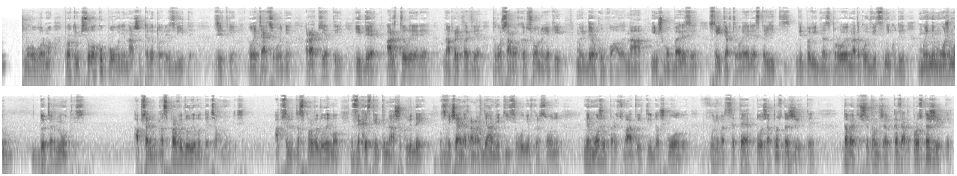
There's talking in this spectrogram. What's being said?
Ми говоримо про тимчасово окуповані наші території, звідти, звідки летять сьогодні ракети, іде артилерія, на прикладі того ж самого Херсону, який ми деокупували. На іншому березі стоїть артилерія, стоїть відповідна зброя на такій відстані, куди ми не можемо дотягнутись. Абсолютно справедливо дотягнутись. Абсолютно справедливо захистити наших людей, звичайних громадян, які сьогодні в Херсоні не можуть працювати, йти до школи, в університет, тощо, а просто жити. Давайте що там вже казати, просто жити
